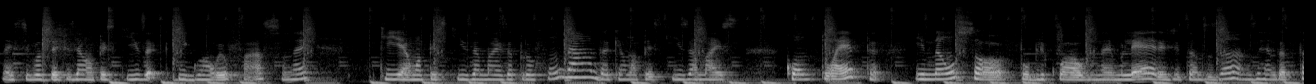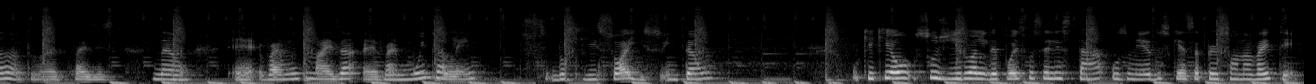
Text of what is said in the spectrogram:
Né? Se você fizer uma pesquisa igual eu faço, né? que é uma pesquisa mais aprofundada, que é uma pesquisa mais completa e não só público-alvo, né? Mulheres de tantos anos, renda tanto, né? faz isso. Não, é, vai muito mais, a, é, vai muito além do que só isso. Então, o que, que eu sugiro depois que você listar os medos que essa persona vai ter?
